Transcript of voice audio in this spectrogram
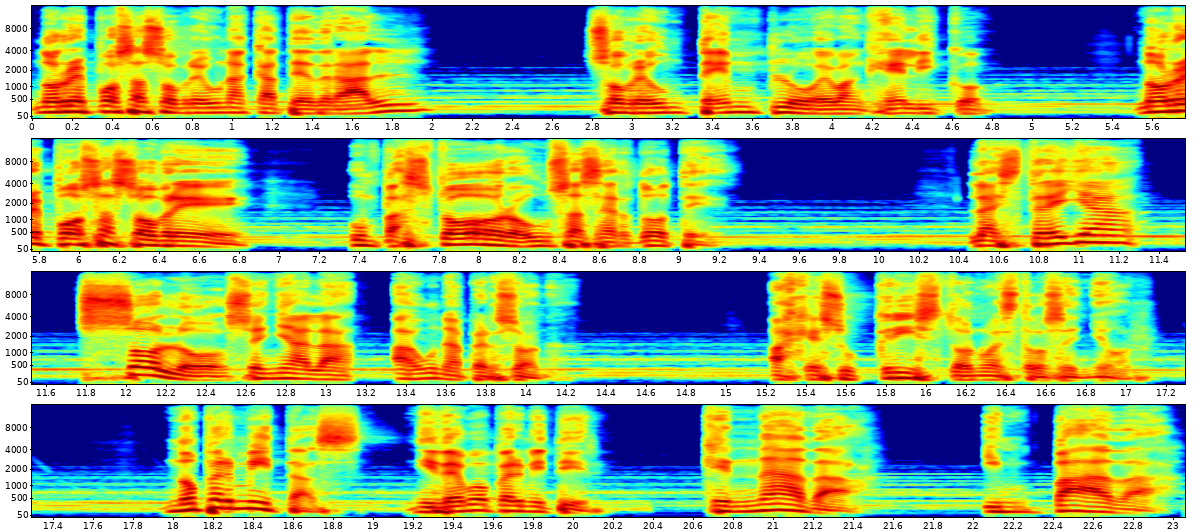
No reposa sobre una catedral, sobre un templo evangélico, no reposa sobre un pastor o un sacerdote. La estrella solo señala a una persona, a Jesucristo nuestro Señor. No permitas, ni debo permitir, que nada invada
